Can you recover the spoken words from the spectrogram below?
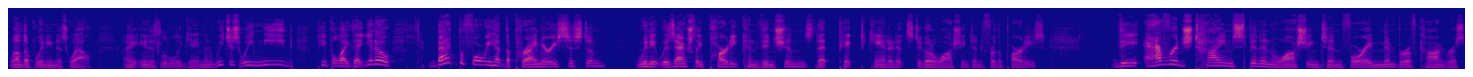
wound up winning as well uh, in his Little League game. And we just, we need people like that. You know, back before we had the primary system, when it was actually party conventions that picked candidates to go to Washington for the parties, the average time spent in Washington for a member of Congress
